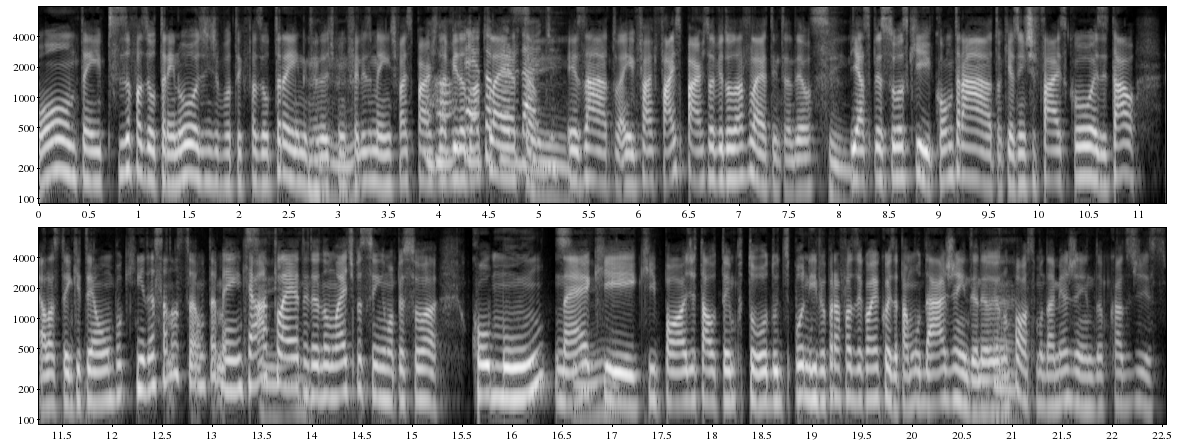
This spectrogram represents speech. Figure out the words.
ontem e precisa fazer o treino hoje, a gente vai ter que fazer o treino, entendeu? Tipo, Uhum. infelizmente, faz parte da Aham, vida do é a tua atleta. prioridade. Sim. Exato, aí fa- faz parte da vida do atleta, entendeu? Sim. E as pessoas que contratam, que a gente faz coisa e tal, elas têm que ter um pouquinho dessa noção também, que é um atleta, entendeu? Não é tipo assim, uma pessoa comum, né, Sim. que, que pode estar o tempo todo disponível pra fazer qualquer coisa, pra mudar a agenda, entendeu? Eu É. não posso mudar minha agenda por causa disso.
